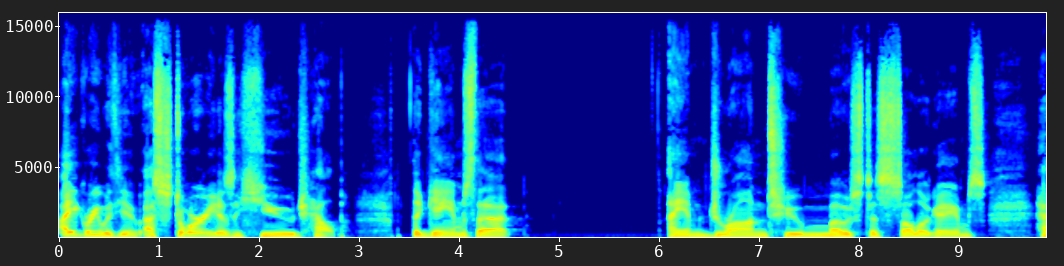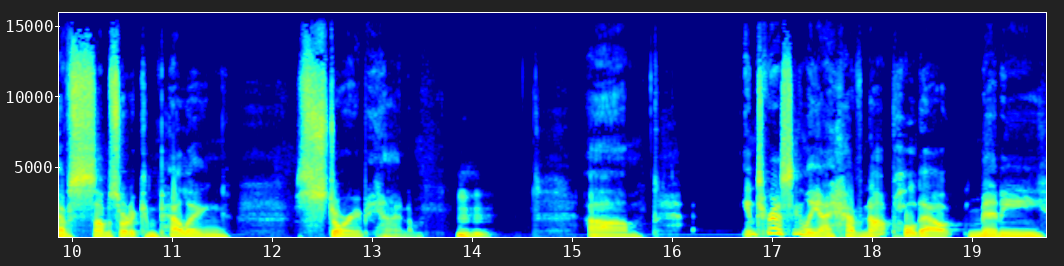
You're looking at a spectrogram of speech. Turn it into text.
I agree with you. A story is a huge help. The games that I am drawn to most as solo games have some sort of compelling story behind them. Um, interestingly, I have not pulled out many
